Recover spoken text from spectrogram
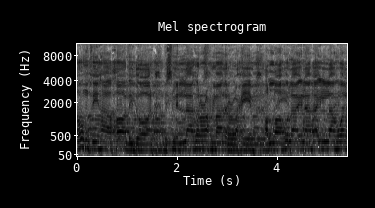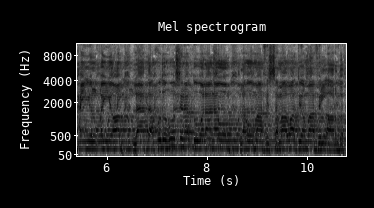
وهم فيها خالدون. بسم الله الرحمن الرحيم. الله لا إله إلا هو الحي القيوم. لا تأخذه سنة ولا نوم. له ما في السماوات وما في الأرض.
